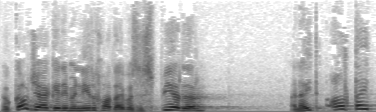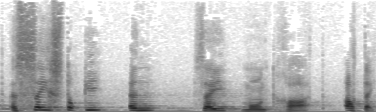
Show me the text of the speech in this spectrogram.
Nou Kojak het die manier gehad, hy was 'n speurder En hy het altyd 'n suigstokkie in sy mond gehad. Altyd.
